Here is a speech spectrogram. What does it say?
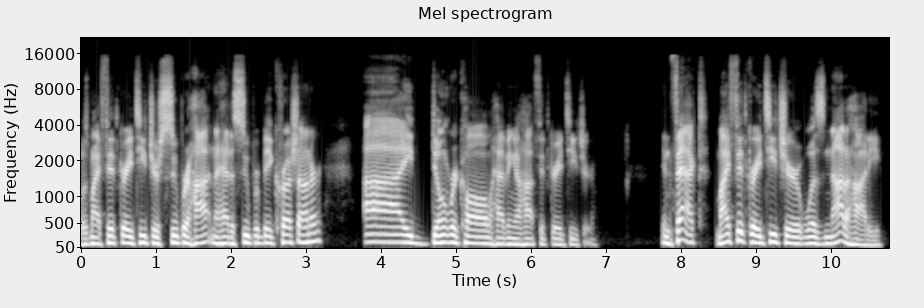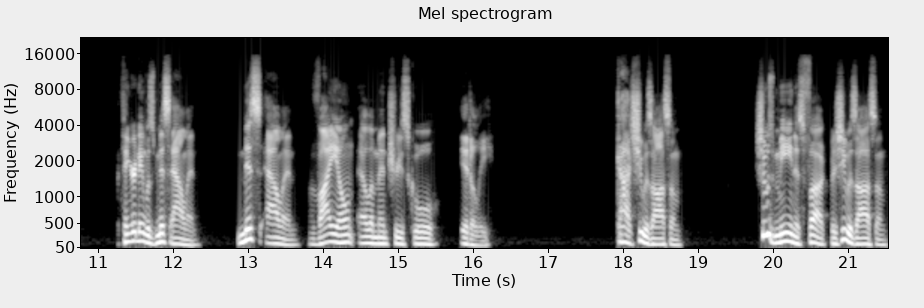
Was my fifth grade teacher super hot and I had a super big crush on her? I don't recall having a hot fifth grade teacher. In fact, my fifth grade teacher was not a hottie. I think her name was Miss Allen. Miss Allen, Vajont Elementary School, Italy. God, she was awesome. She was mean as fuck, but she was awesome.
